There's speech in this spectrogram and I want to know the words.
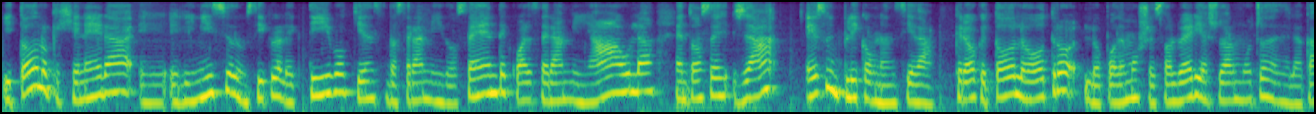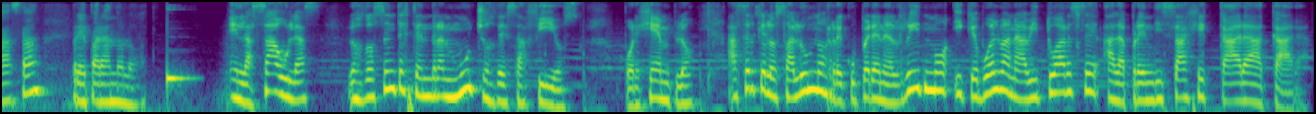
y todo lo que genera eh, el inicio de un ciclo lectivo, quién será mi docente, cuál será mi aula. Entonces ya eso implica una ansiedad. Creo que todo lo otro lo podemos resolver y ayudar mucho desde la casa preparándolo. En las aulas, los docentes tendrán muchos desafíos. Por ejemplo, hacer que los alumnos recuperen el ritmo y que vuelvan a habituarse al aprendizaje cara a cara.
